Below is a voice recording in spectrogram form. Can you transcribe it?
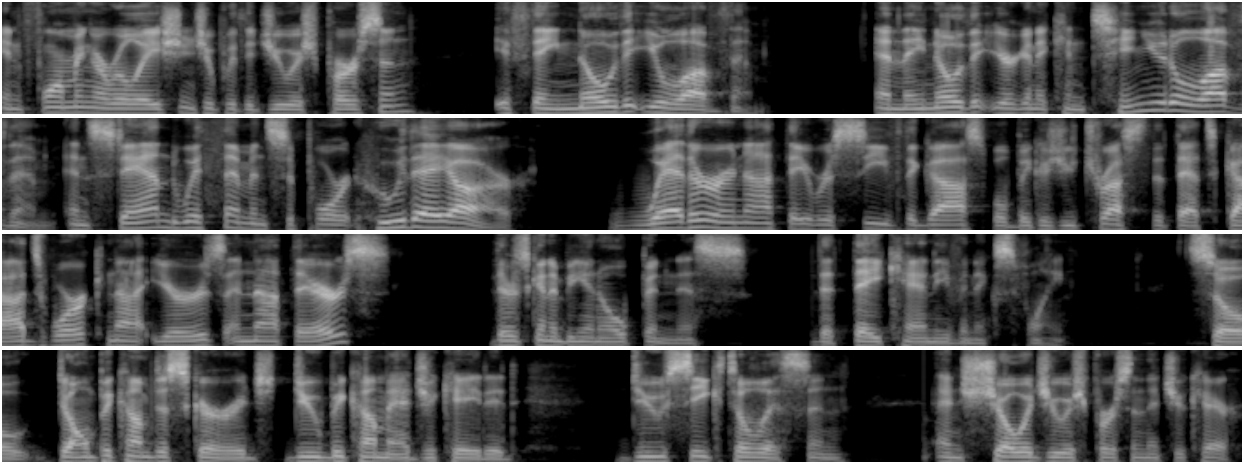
in forming a relationship with a Jewish person, if they know that you love them and they know that you're going to continue to love them and stand with them and support who they are, whether or not they receive the gospel because you trust that that's God's work, not yours and not theirs, there's going to be an openness that they can't even explain. So don't become discouraged. Do become educated. Do seek to listen and show a Jewish person that you care.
